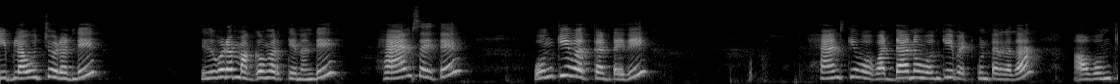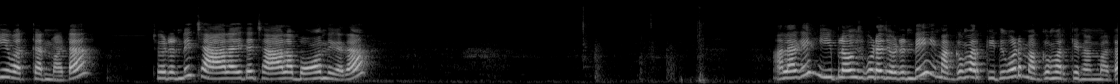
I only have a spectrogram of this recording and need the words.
ఈ బ్లౌజ్ చూడండి. ఇది కూడా మగ్గం వర్కేనండి. హ్యాండ్స్ అయితే వంకీ వర్క్ అంట ఇది. హ్యాండ్స్కి వడ్డాను వంకీ పెట్టుకుంటారు కదా ఆ వంకీ వర్క్ అనమాట చూడండి చాలా అయితే చాలా బాగుంది కదా. అలాగే ఈ బ్లౌజ్ కూడా చూడండి ఈ మగ్గం వర్క్ ఇది కూడా మగ్గం వర్కేనమాట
